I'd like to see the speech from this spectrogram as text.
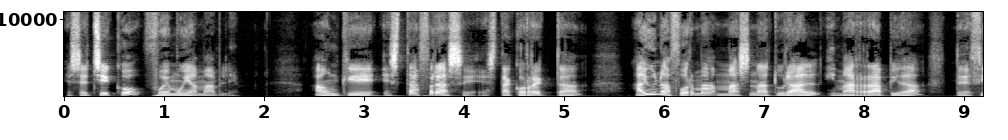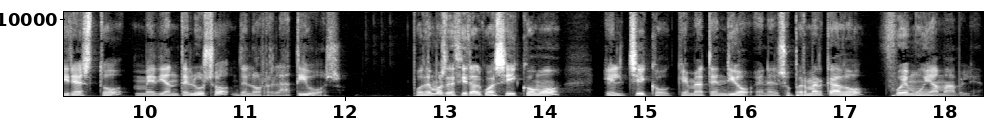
Ese chico fue muy amable. Aunque esta frase está correcta, hay una forma más natural y más rápida de decir esto mediante el uso de los relativos. Podemos decir algo así como el chico que me atendió en el supermercado fue muy amable.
